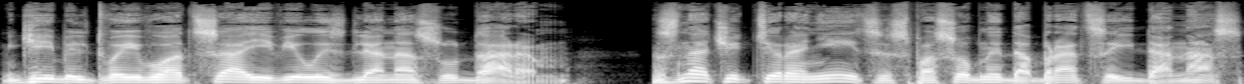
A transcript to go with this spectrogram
Гибель твоего отца явилась для нас ударом. Значит, тиранийцы способны добраться и до нас.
